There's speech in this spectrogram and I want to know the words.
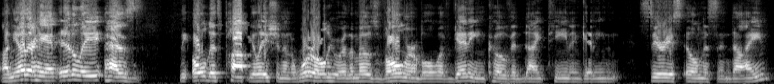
On the other hand, Italy has the oldest population in the world who are the most vulnerable of getting COVID 19 and getting serious illness and dying.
